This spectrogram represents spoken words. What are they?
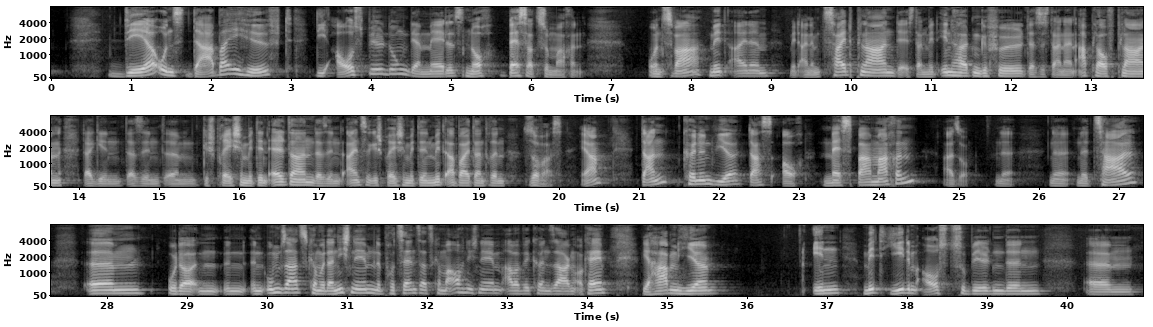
der uns dabei hilft, die Ausbildung der Mädels noch besser zu machen. Und zwar mit einem, mit einem Zeitplan, der ist dann mit Inhalten gefüllt, das ist dann ein Ablaufplan, da, gehen, da sind ähm, Gespräche mit den Eltern, da sind Einzelgespräche mit den Mitarbeitern drin, sowas. Ja? Dann können wir das auch messbar machen, also eine, eine, eine Zahl, ähm, oder einen Umsatz können wir da nicht nehmen, einen Prozentsatz können wir auch nicht nehmen, aber wir können sagen, okay, wir haben hier in mit jedem Auszubildenden ähm,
